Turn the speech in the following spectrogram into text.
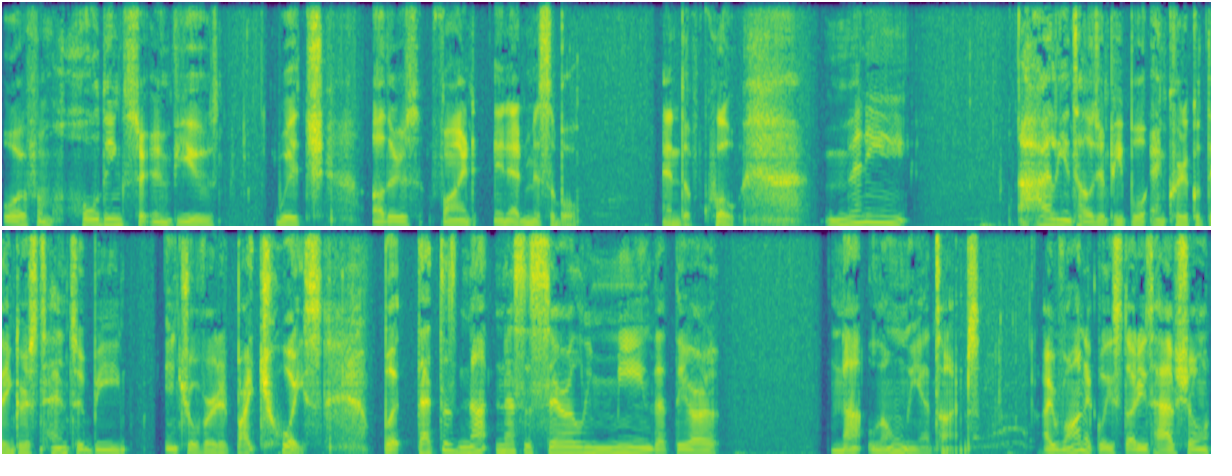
or from holding certain views which others find inadmissible. End of quote. Many highly intelligent people and critical thinkers tend to be introverted by choice, but that does not necessarily mean that they are not lonely at times. Ironically, studies have shown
